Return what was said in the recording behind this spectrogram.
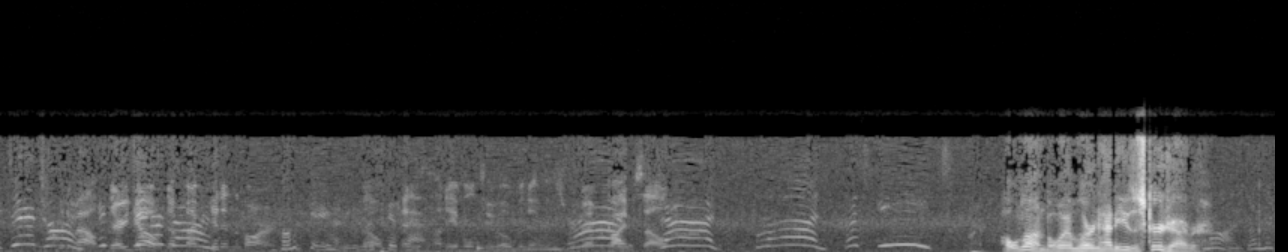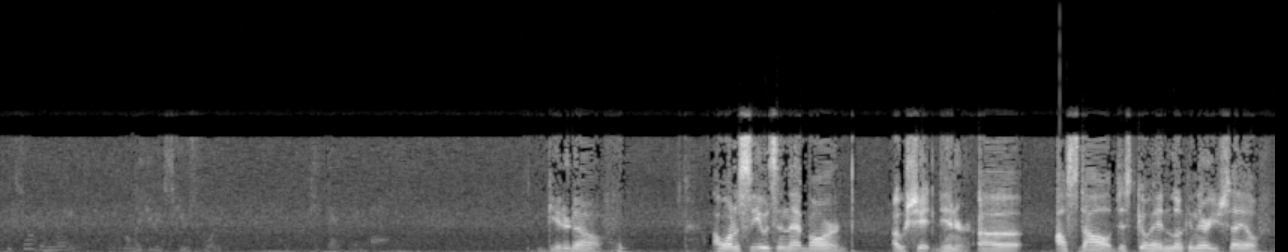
Dad, dinner Get him time. out. It's there you go. dinner Enough time to get in the barn. Okay, honey, No, let's get Kenny's that. unable to open it with a screwdriver by himself. Dad, come on, let's eat. Hold on, boy. I'm learning how to use a screwdriver. Don't make the children wait. I'll make an excuse for you. Keep that thing off. Get it off. I want to see what's in that barn. Oh shit, dinner. Uh, I'll stall. Just go ahead and look in there yourself.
